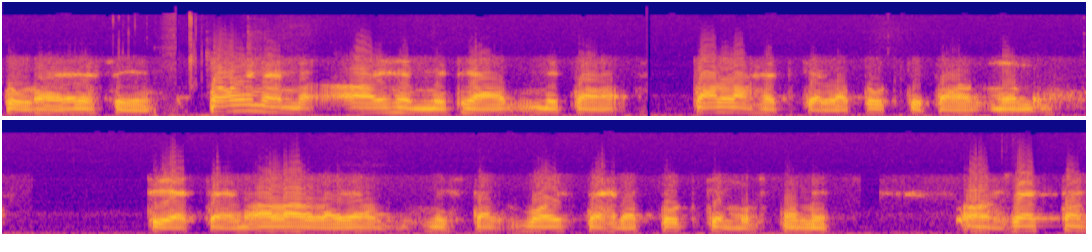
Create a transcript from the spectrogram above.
tulee esiin. Toinen aihe, mitä, mitä tällä hetkellä tutkitaan mun tieteen alalla ja mistä voisi tehdä tutkimusta, niin on se, että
